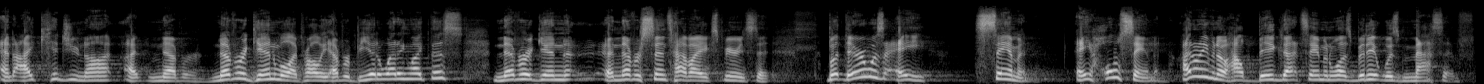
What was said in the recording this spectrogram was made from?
and I kid you not, I never, never again will I probably ever be at a wedding like this. Never again, and never since have I experienced it. But there was a salmon, a whole salmon. I don't even know how big that salmon was, but it was massive.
